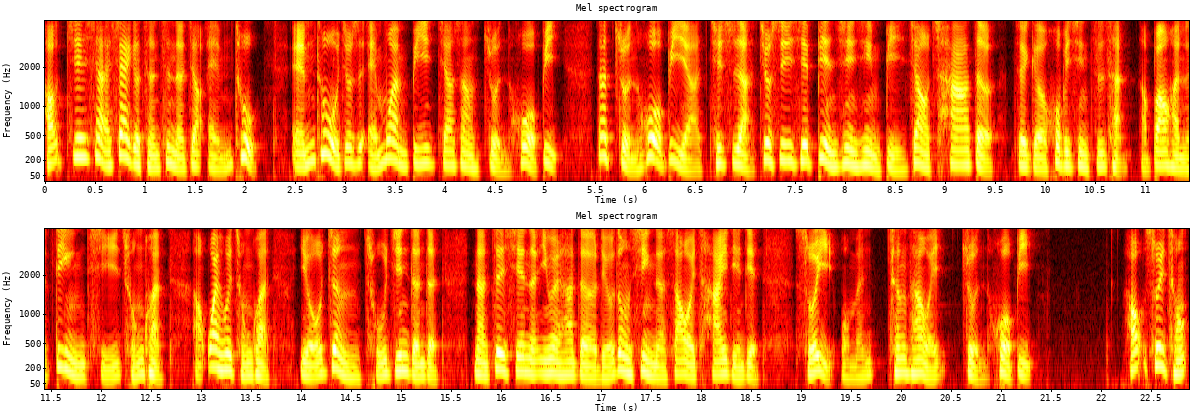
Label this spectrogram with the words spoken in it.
好，接下来下一个层次呢叫 M two，M two 就是 M one B 加上准货币。那准货币啊，其实啊就是一些变现性比较差的这个货币性资产啊，包含了定期存款啊、外汇存款、邮政储金等等。那这些呢，因为它的流动性呢稍微差一点点，所以我们称它为准货币。好，所以从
